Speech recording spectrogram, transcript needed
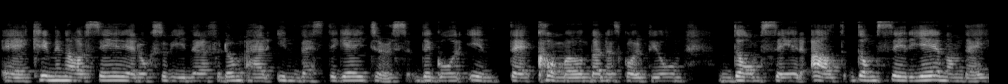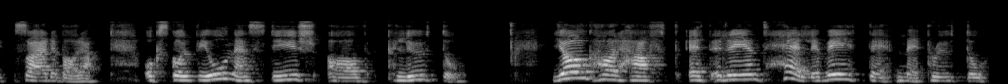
eh, kriminalserier och så vidare för de är investigators. Det går inte komma undan en skorpion. De ser allt. De ser igenom dig. Så är det bara. Och skorpionen styrs av Pluto. Jag har haft ett rent helvete med Pluto.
